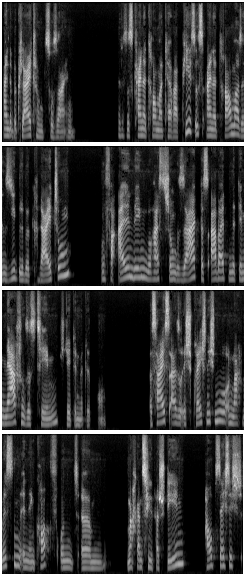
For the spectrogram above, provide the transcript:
eine Begleitung zu sein. Das ist keine Traumatherapie, es ist eine traumasensible Begleitung. Und vor allen Dingen, du hast schon gesagt, das Arbeiten mit dem Nervensystem steht im Mittelpunkt. Das heißt also, ich spreche nicht nur und mache Wissen in den Kopf und ähm, mache ganz viel Verstehen. Hauptsächlich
